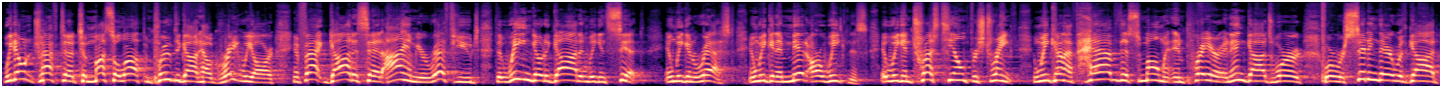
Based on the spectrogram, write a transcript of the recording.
we don't have to, to muscle up and prove to God how great we are. In fact, God has said, I am your refuge, that we can go to God and we can sit and we can rest and we can admit our weakness and we can trust Him for strength and we can kind of have this moment in prayer and in God's word where we're sitting there with God,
